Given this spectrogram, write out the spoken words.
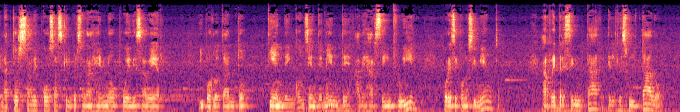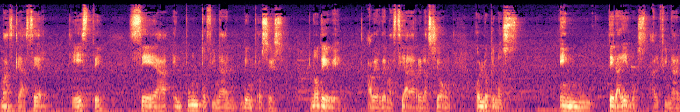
El actor sabe cosas que el personaje no puede saber y por lo tanto tiende inconscientemente a dejarse influir por ese conocimiento, a representar el resultado más que hacer que éste sea el punto final de un proceso. No debe haber demasiada relación con lo que nos enteraremos al final.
